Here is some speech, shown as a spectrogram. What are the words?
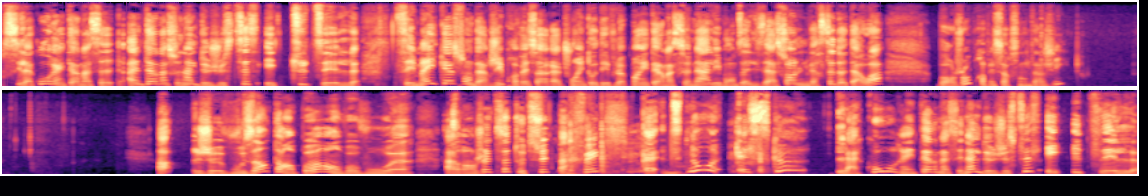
si la Cour internationale de justice est utile. C'est Maïka Sondarji, professeure adjointe au développement international et mondialisation à l'Université d'Ottawa. Bonjour, professeur Sondarji. Ah, je vous entends pas. On va vous euh, arranger de ça tout de suite. Parfait. Euh, dites-nous, est-ce que la Cour internationale de justice est utile?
